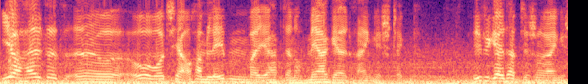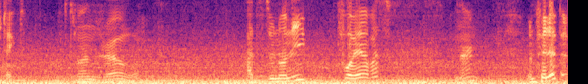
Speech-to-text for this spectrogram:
Ihr haltet äh, Overwatch ja auch am Leben, weil ihr habt ja noch mehr Geld reingesteckt. Wie viel Geld habt ihr schon reingesteckt? 20 Euro. Hattest du noch nie vorher was? Nein? Und Philipp?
